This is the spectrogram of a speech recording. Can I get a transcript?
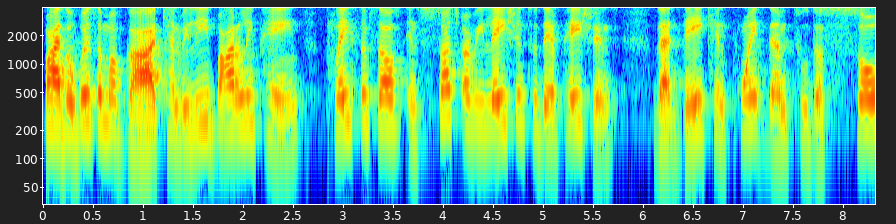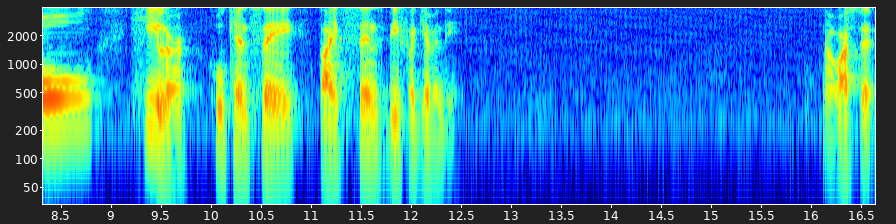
by the wisdom of God can relieve bodily pain, place themselves in such a relation to their patients that they can point them to the sole healer who can say, Thy sins be forgiven thee. Now, watch this.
